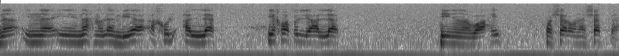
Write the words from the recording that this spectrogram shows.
Nəhnul ənbiyə əxul əllət, ixvatul li əllət, dininə vahid və şərunə şəttə.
